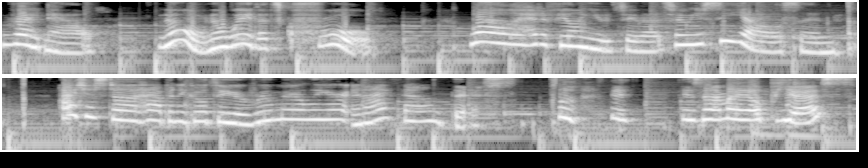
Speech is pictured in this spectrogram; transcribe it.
Right now. No, no way, that's cruel. Well, I had a feeling you would say that. So you see, Allyson, I just uh, happened to go through your room earlier and I found this. Is that my LPS?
